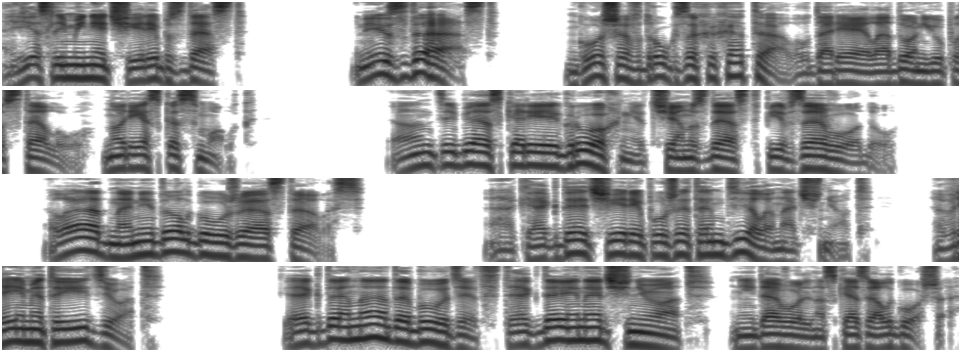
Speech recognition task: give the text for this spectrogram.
Если меня череп сдаст... Не сдаст. Гоша вдруг захохотал, ударяя ладонью по столу, но резко смолк. Он тебя скорее грохнет, чем сдаст пивзаводу. Ладно, недолго уже осталось. А когда череп уже там дело начнет? Время-то идет, «Когда надо будет, тогда и начнет», — недовольно сказал Гоша.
